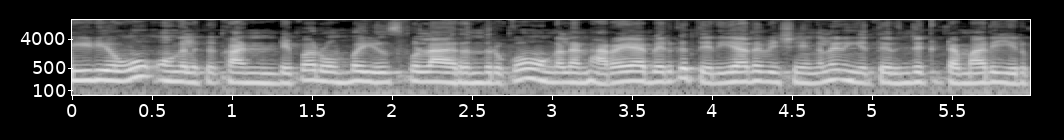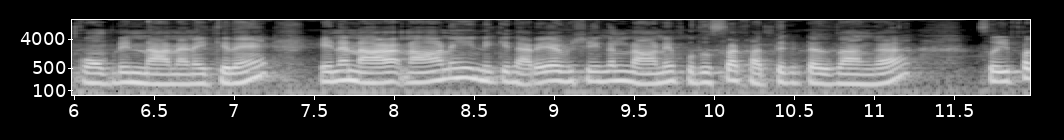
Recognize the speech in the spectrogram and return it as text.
வீடியோவும் உங்களுக்கு கண்டிப்பாக ரொம்ப யூஸ்ஃபுல்லாக இருந்திருக்கும். உங்களை நிறையா பேருக்கு தெரியாத விஷயங்களை நீங்கள் தெரிஞ்சுக்கிட்ட மாதிரி இருக்கும் அப்படின்னு நான் நினைக்கிறேன். ஏன்னா நான் நானே இன்றைக்கி நிறையா விஷயங்கள் நானே புதுசாக கற்றுக்கிட்டது தாங்க. ஸோ இப்போ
